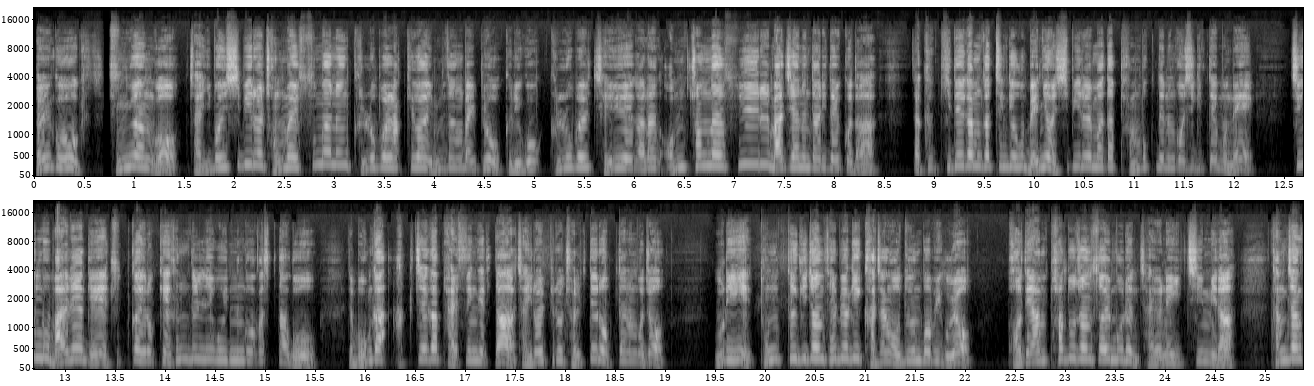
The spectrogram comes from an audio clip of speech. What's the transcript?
결국 중요한 거, 자 이번 11월 정말 수많은 글로벌 학회와 임상 발표 그리고 글로벌 제휴에 관한 엄청난 수혜를 맞이하는 달이 될 거다. 자 그 기대감 같은 경우 매년 11월마다 반복되는 것이기 때문에 지금 뭐 만약에 주가 이렇게 흔들리고 있는 것 같다고 자, 뭔가 악재가 발생됐다. 자 이럴 필요 절대로 없다는 거죠. 우리 동트기 전 새벽이 가장 어두운 법이고요. 거대한 파도전 썰물은 자연의 이치입니다. 당장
